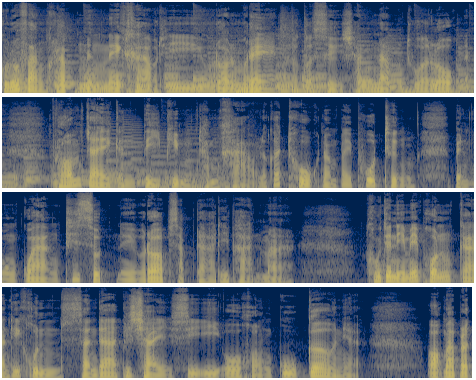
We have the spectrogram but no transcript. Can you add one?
คุณผู้ฟังครับหนึ่งในข่าวที่ร้อนแรงแล้วก็สื่อชั้นนำทั่วโลกเนี่ยพร้อมใจกันตีพิมพ์ทำข่าว แล้วก็ถูกนำไปพูดถึงเป็นวงกว้างที่สุดในรอบสัปดาห์ที่ผ่านมา คงจะหนีไม่พ้นการที่คุณซันดาพิชัย CEO ของ Google เนี่ยออกมาประ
